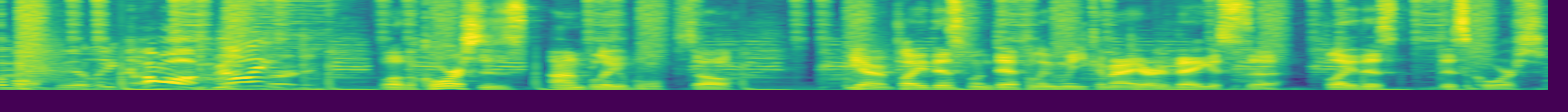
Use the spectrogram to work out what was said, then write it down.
Come on, Billy. Come on, Billy! Well, the course is unbelievable. So, you haven't played this one, definitely when you come out here to Vegas to play this this course.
